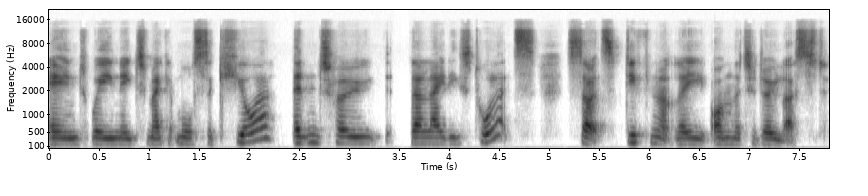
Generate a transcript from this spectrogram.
and we need to make it more secure into the ladies' toilets. So it's definitely on the to-do list.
